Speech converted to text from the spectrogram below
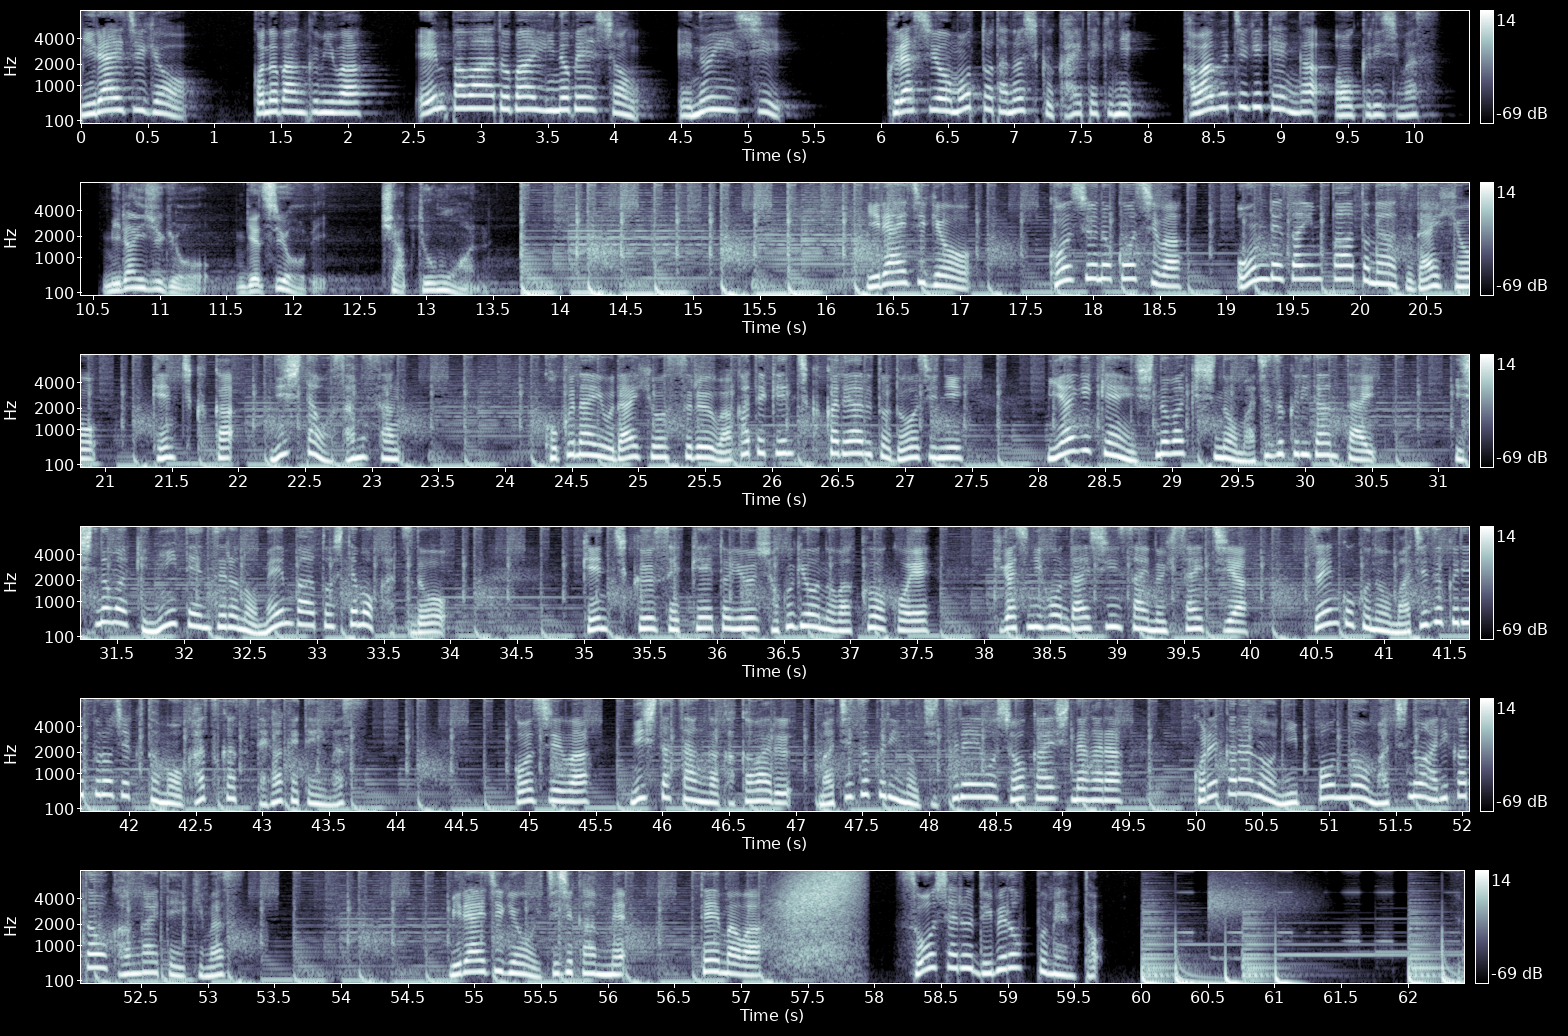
未来授業。この番組はエンパワードバイイノベーション NEC 暮らしをもっと楽しく快適に川口義賢がお送りします。未来授業月曜日チャプト1未来授業。今週の講師はオンデザインパートナーズ代表建築家西田治さん。国内を代表する若手建築家であると同時に宮城県石巻市のまちづくり団体石巻2.0のメンバーとしても活動。建築設計という職業の枠を超え東日本大震災の被災地や全国のまちづくりプロジェクトも数々手掛けています。今週は西田さんが関わるまちづくりの実例を紹介しながらこれからの日本の街の在り方を考えていきます。未来事業1時間目。テーマはソーシャルディベロップメント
